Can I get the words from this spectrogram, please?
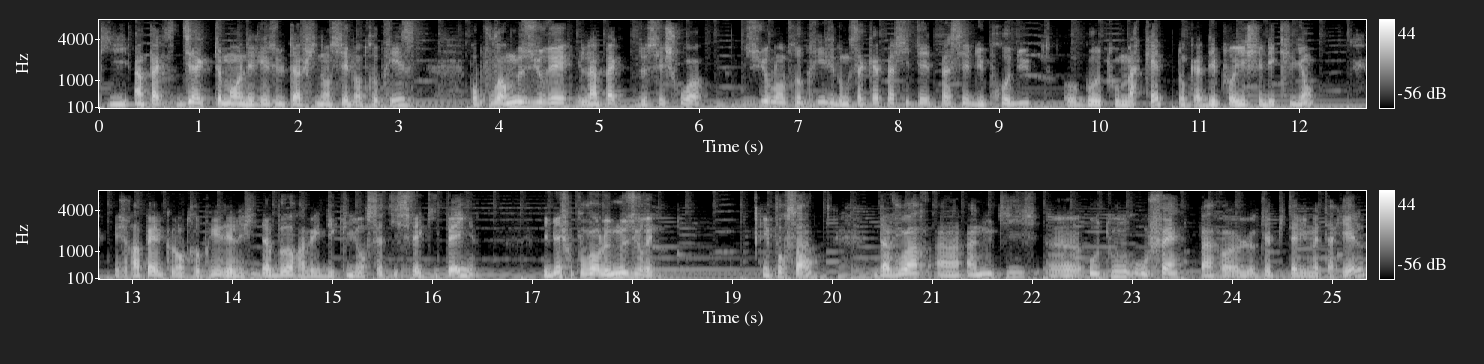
qui impacte directement les résultats financiers de l'entreprise. Pour pouvoir mesurer l'impact de ses choix sur l'entreprise et donc sa capacité de passer du product au go-to-market, donc à déployer chez les clients. Et je rappelle que l'entreprise, elle vit d'abord avec des clients satisfaits qui payent. Eh bien, il faut pouvoir le mesurer. Et pour ça, d'avoir un, outil euh, autour ou fait par euh, le capital immatériel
